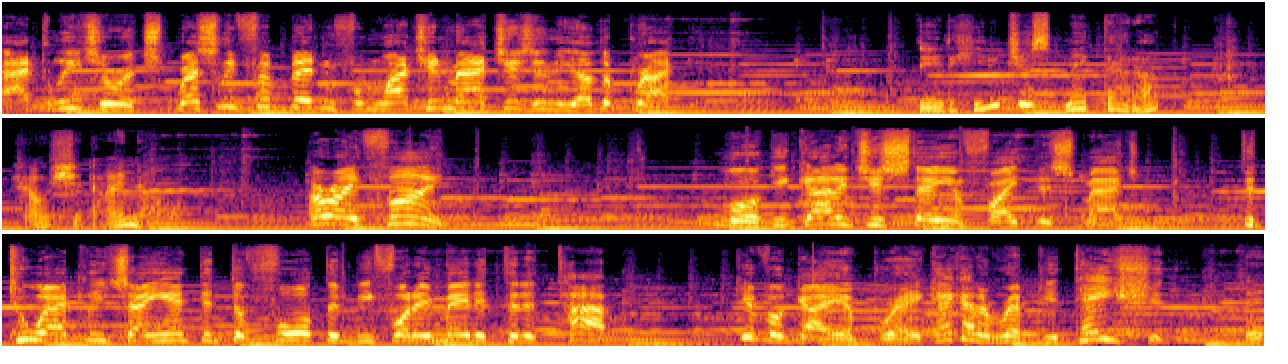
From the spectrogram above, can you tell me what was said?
Athletes are expressly forbidden from watching matches in the other bracket. Did he just make that up? How should I know? All right, fine. Look, you gotta just stay and fight this match. The two athletes I entered defaulted before they made it to the top. Give a guy a break. I got a reputation. Uh,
